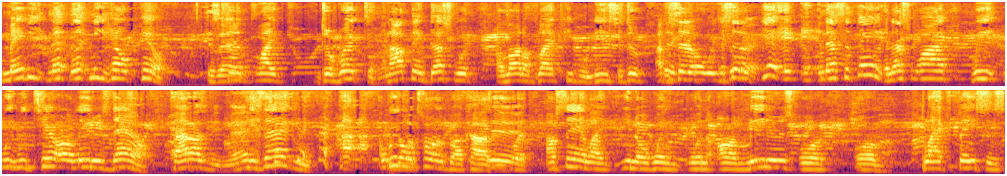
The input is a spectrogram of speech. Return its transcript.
maybe let, let me help him. Exactly. To like direct him, and I think that's what a lot of black people needs to do. I think they always do of that. yeah, and, and that's the thing, and that's why we, we, we tear our leaders down. Cosby, man. Exactly. I, I, we gonna talk about Cosby, Yeah. but I'm saying like you know when when our leaders or or black faces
